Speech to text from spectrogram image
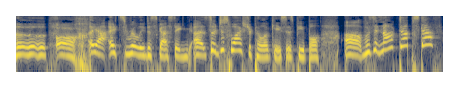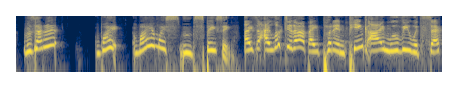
oh yeah, it's really disgusting. Uh, so just wash your pillowcases, people. Uh, was it knocked up, Steph? Was that it? Why? Why am I spacing? I, I looked it up. I put in Pink Eye movie with Seth,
